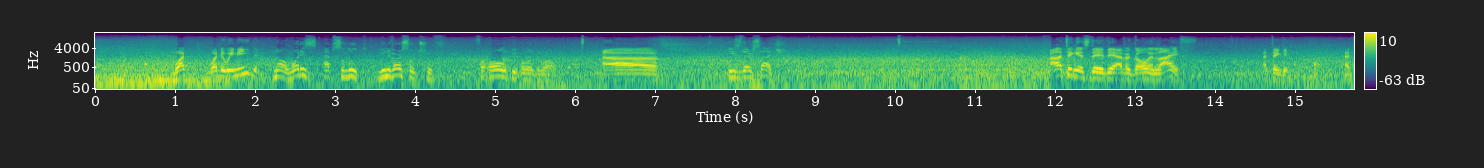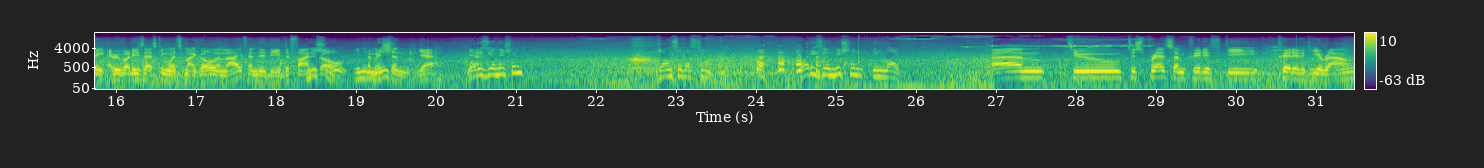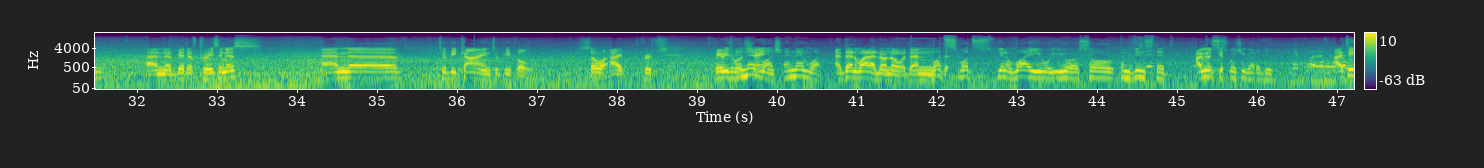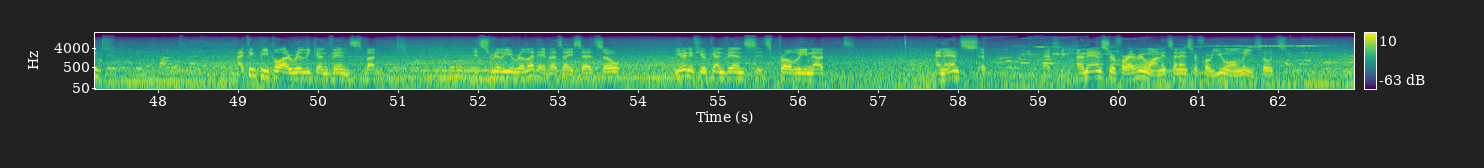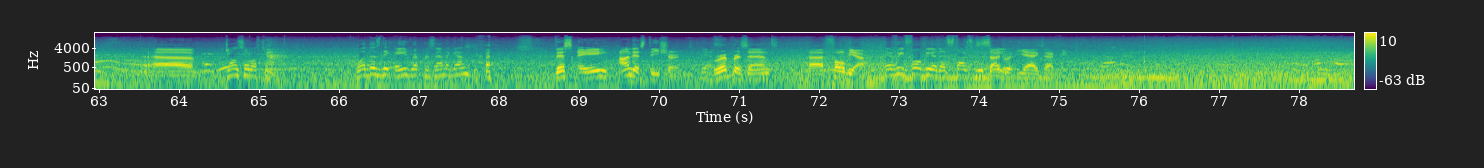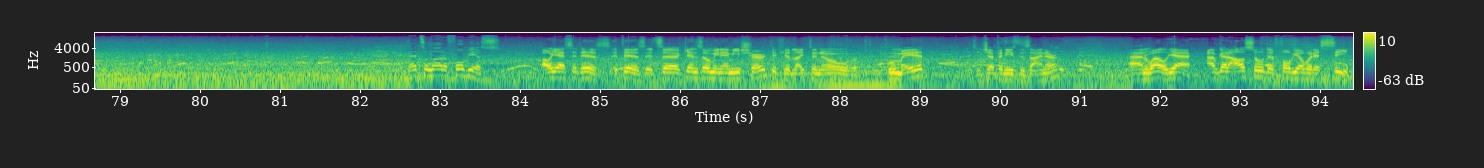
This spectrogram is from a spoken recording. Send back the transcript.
What what do we need? No, what is absolute, universal truth for all the people of the world? Uh, Is there such? I think it's they, they have a goal in life. I think it, I think everybody's asking what's my goal in life, and they, they define Mission. a goal, a mission. mission? Yeah. What yeah. is your mission? Jean Sebastian. what is your mission in life? Um, to to spread some creativity creativity around, and a bit of craziness, and uh, to be kind to people. So I maybe it will and then change. what? And then what? And then what? I don't know. Then What's what's you know why you you are so convinced that I'm not this is what you got to do? I think I think people are really convinced, but it's really relative, as I said. So even if you're convinced, it's probably not an answer. Actually, an answer for everyone. It's an answer for you only. So it's uh, Jean Sebastian. What does the A represent again? this A on this T-shirt Yes. represent uh, phobia. Every phobia that starts with Start A. with- yeah, exactly. That's a lot of phobias. Oh yes, it is. It is. It's a Kenzo Minami shirt. If you'd like to know who made it, it's a Japanese designer. And well, yeah, I've got also the Phobia with a C,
